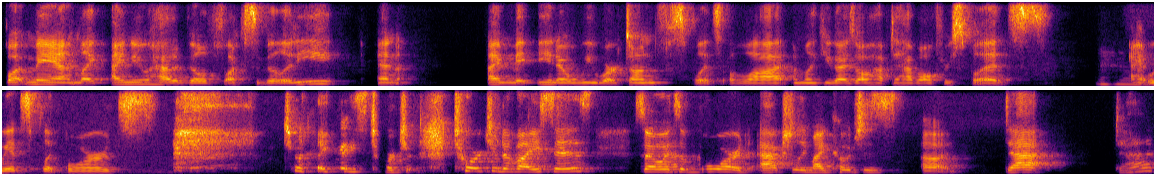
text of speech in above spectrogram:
but man, like I knew how to build flexibility and I, you know, we worked on splits a lot. I'm like, you guys all have to have all three splits. Mm-hmm. We had split boards, like these torture torture devices. So it's a board. Actually, my coach's uh, dad dad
